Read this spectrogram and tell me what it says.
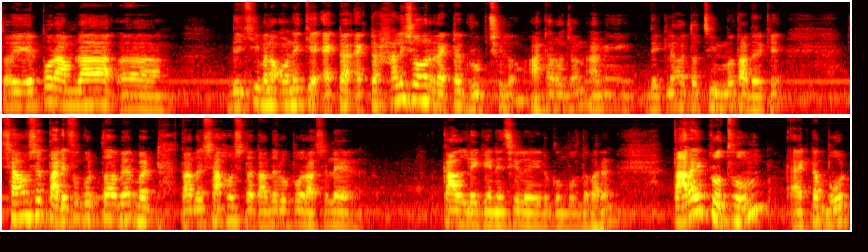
তো এরপর আমরা দেখি মানে অনেকে একটা একটা হালি শহরের একটা গ্রুপ ছিল, আঠারো জন। আমি দেখলে হয়তো চিনবো তাদেরকে। সাহসের তারিফও করতে হবে বাট তাদের সাহসটা তাদের উপর আসলে কাল ডেকে এনেছিল, এরকম বলতে পারেন। তারাই প্রথম একটা বোট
